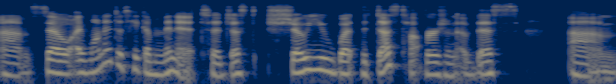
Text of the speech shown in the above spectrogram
Um, so I wanted to take a minute to just show you what the desktop version of this um,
